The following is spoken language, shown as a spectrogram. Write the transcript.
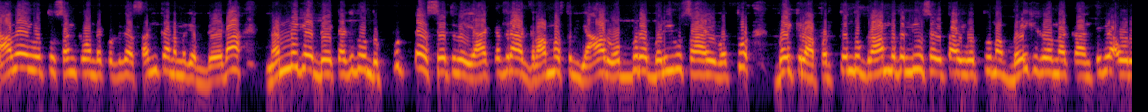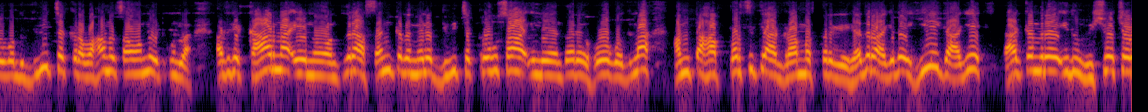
ನಾವೇ ಇವತ್ತು ಸಂಕವನ್ನ ಕೊಟ್ಟಿದ್ದೆ ಸಂಕ ನಮಗೆ ಬೇಡ. ನಮಗೆ ಬೇಕಾಗಿದ್ದು ಒಂದು ಪುಟ್ಟ ಸೇತುವೆ. ಯಾಕಂದ್ರೆ ಆ ಗ್ರಾಮಸ್ಥರು ಯಾರೊಬ್ಬರ ಬಳಿಯೂ ಸಹ ಇವತ್ತು ಬೈಕ್ ಇಲ್ಲ ಪ್ರತಿಯೊಂದು ಗ್ರಾಮದಲ್ಲಿಯೂ ಸಹಿತ ಇವತ್ತು ನಾವು ಬೈಕ್ಗಳನ್ನ ಕಾಣ್ತೀವಿ. ಅವರು ಒಂದು ದ್ವಿಚಕ್ರ ವಾಹನ ಸಹವನ್ನು ಇಟ್ಕೊಂಡಿಲ್ಲ. ಅದಕ್ಕೆ ಕಾರಣ ಏನು ಅಂತಂದ್ರೆ ಆ ಸಂಕದ ಮೇಲೆ ದ್ವಿಚಕ್ರವೂ ಸಹ ಇಲ್ಲಿ ಅಂತಂದ್ರೆ ಹೋಗೋದಿಲ್ಲ. ಅಂತಹ ಪರಿಸ್ಥಿತಿ ಆ ಗ್ರಾಮಸ್ಥರಿಗೆ ಎದುರಾಗಿದೆ. ಹೀಗಾಗಿ ಯಾಕಂದ್ರೆ ಇದು ವಿಶ್ವೇಶ್ವರ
